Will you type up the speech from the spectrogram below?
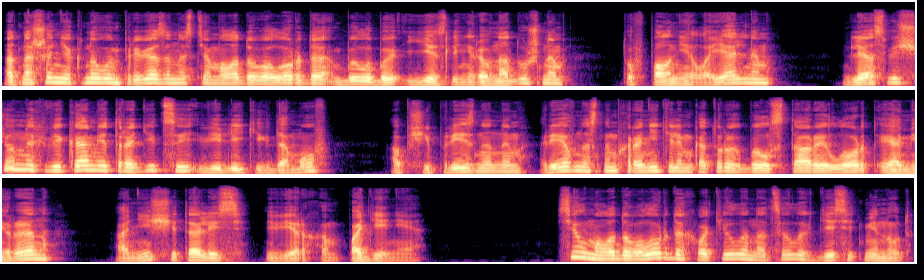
отношение к новым привязанностям молодого лорда было бы, если не равнодушным, то вполне лояльным, для освященных веками традиций великих домов, общепризнанным, ревностным хранителем которых был старый лорд Эамирен, они считались верхом падения. Сил молодого лорда хватило на целых 10 минут,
